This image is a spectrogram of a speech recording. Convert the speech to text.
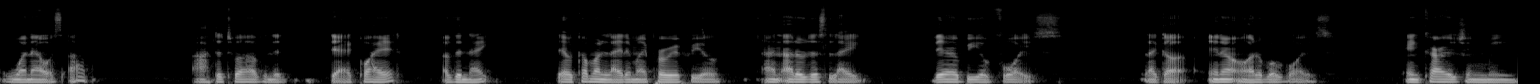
when I was up after 12 in the dead quiet of the night. There would come a light in my peripheral, and out of this light, there would be a voice, like a inner audible voice, encouraging me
